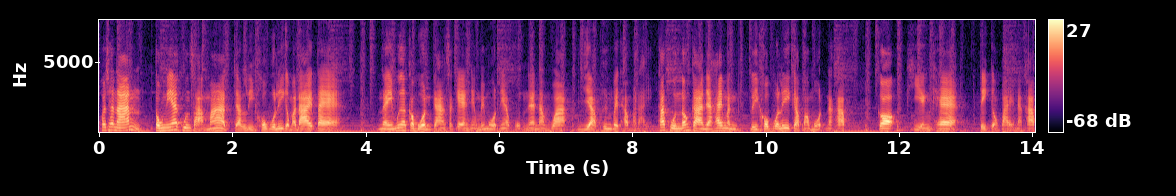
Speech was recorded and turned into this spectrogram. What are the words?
เพราะฉะนั้นตรงนี้คุณสามารถจะ recovery กลับมาได้แต่ในเมื่อกระบวนการสแกนยังไม่หมดเนี่ยผมแนะนำว่าอย่าพิ่งไปทำอะไร ถ้าคุณต้องการจะให้มัน recovery กลับมาหมดนะครับ ก็เพียงแค่ ติ๊กลงไปนะครับ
